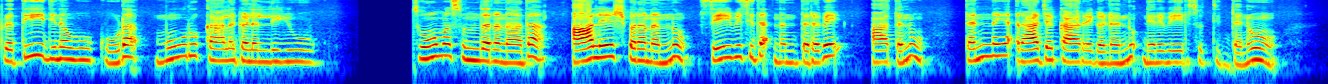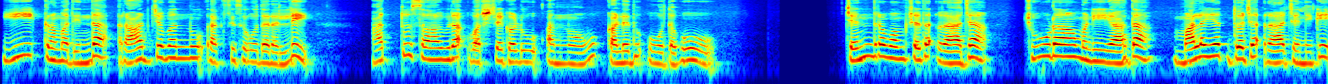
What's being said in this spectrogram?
ಪ್ರತಿದಿನವೂ ಕೂಡ ಮೂರು ಕಾಲಗಳಲ್ಲಿಯೂ ಸೋಮಸುಂದರನಾದ ಆಲೇಶ್ವರನನ್ನು ಸೇವಿಸಿದ ನಂತರವೇ ಆತನು ತನ್ನಯ ರಾಜಕಾರ್ಯಗಳನ್ನು ನೆರವೇರಿಸುತ್ತಿದ್ದನು. ಈ ಕ್ರಮದಿಂದ ರಾಜ್ಯವನ್ನು ರಕ್ಷಿಸುವುದರಲ್ಲಿ ಹತ್ತು ಸಾವಿರ ವರ್ಷಗಳು ಅನ್ನುವು ಕಳೆದು ಹೋದವು. ಚಂದ್ರವಂಶದ ರಾಜ ಚೂಡಾಮಣಿಯಾದ ಮಲಯಧ್ವಜ ರಾಜನಿಗೆ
